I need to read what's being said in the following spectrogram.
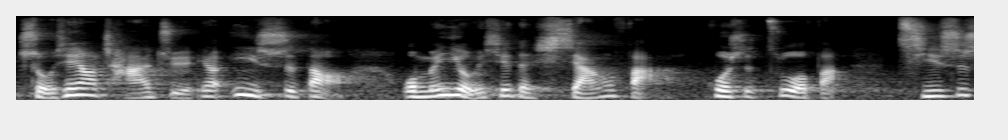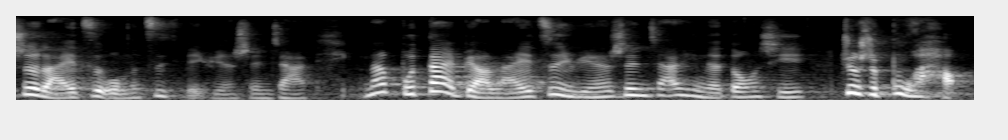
首先要察觉，要意识到我们有一些的想法或是做法，其实是来自我们自己的原生家庭，那不代表来自原生家庭的东西就是不好。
